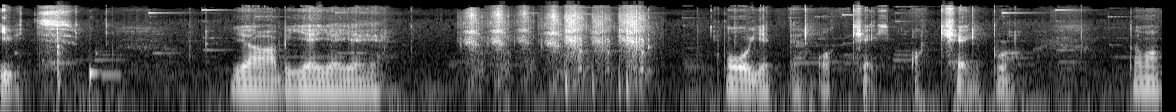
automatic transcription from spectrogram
Evet. Ya abi ye ye ye. O yetti. Okey. Okey bro. Tamam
